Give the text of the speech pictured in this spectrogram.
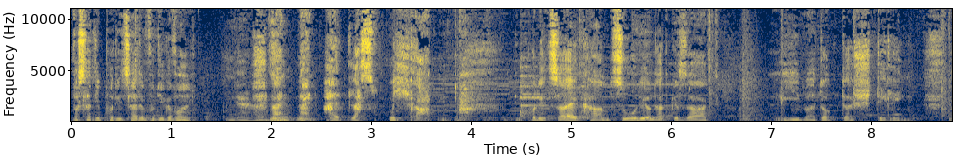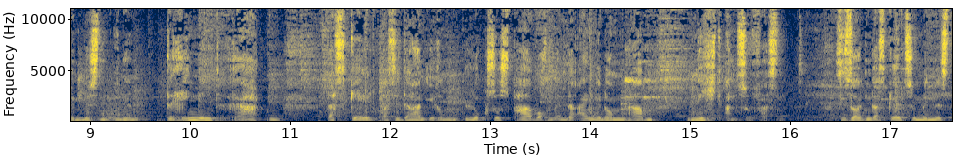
Was hat die Polizei denn von dir gewollt? Ja, nein, nein, halt, lass mich raten. Die Polizei kam zu dir und hat gesagt, lieber Dr. Stilling, wir müssen Ihnen dringend raten, das Geld, was Sie da an Ihrem Luxuspaarwochenende eingenommen haben, nicht anzufassen. Sie sollten das Geld zumindest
